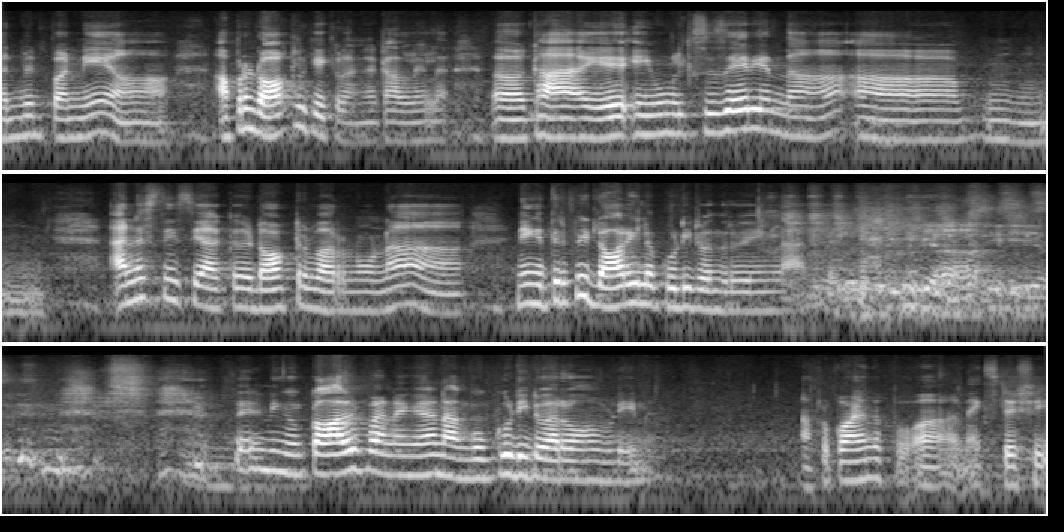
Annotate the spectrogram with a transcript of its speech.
அட்மிட் பண்ணி அப்புறம் டாக்டர் கேட்குறாங்க காலையில். கா இவங்களுக்கு சிசேரியன் தான் அனஸ்தீசியாவுக்கு டாக்டர் வரணும்னா நீங்கள் திருப்பி லாரியில் கூட்டிகிட்டு வந்துடுவீங்களா சரி நீங்கள் கால் பண்ணுங்க நாங்கள் கூட்டிகிட்டு வரோம் அப்படின்னு. அப்புறம் குழந்தை நெக்ஸ்ட் டே ஷி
